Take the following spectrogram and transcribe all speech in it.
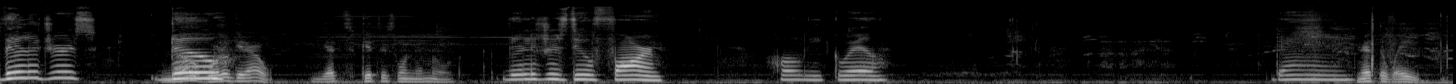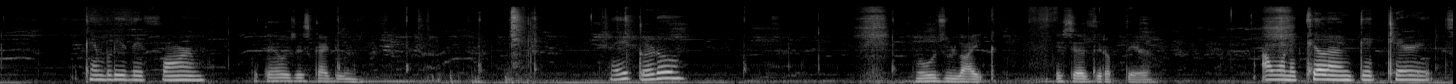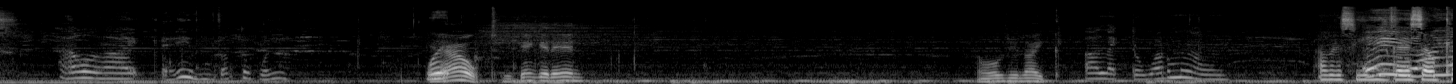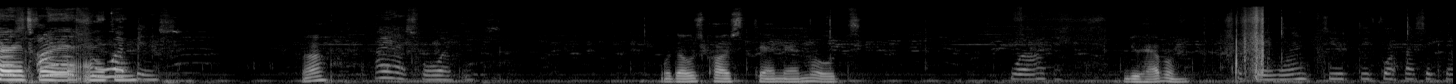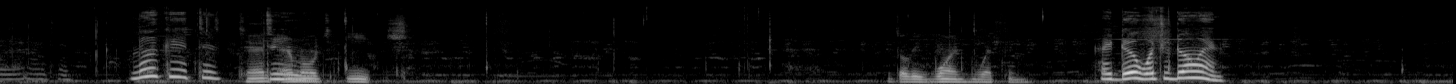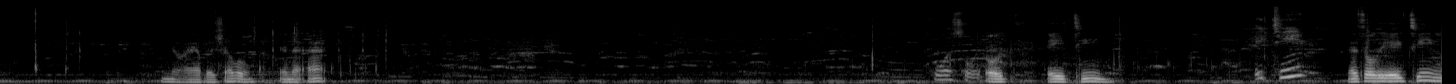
villagers do No, Gordo, get out. To get this one emerald. villagers do farm. Holy grail. Dang. You have to wait. Can't believe they farm. What the hell is this guy doing? Hey, Girdle. What would you like? It says it up there. I want to kill her and get carrots. I would. Hey, move out the way. Get What? out. You can't get in. And what would you like? I like the watermelon. I'm gonna see Hey, who's gonna sell I carrots asked- for I anything. weapons. Huh? I asked for weapons. Well, those cost 10 emeralds. Where are they? You have them. Okay, one, two, three, four, five, six, seven, eight, nine, ten. Look at this. 10 Dude. emeralds each. It's only one weapon. Hey, dude, what you doing? No, I have a shovel and an axe. Four sword. Oh, 18. Eighteen? That's only 18.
